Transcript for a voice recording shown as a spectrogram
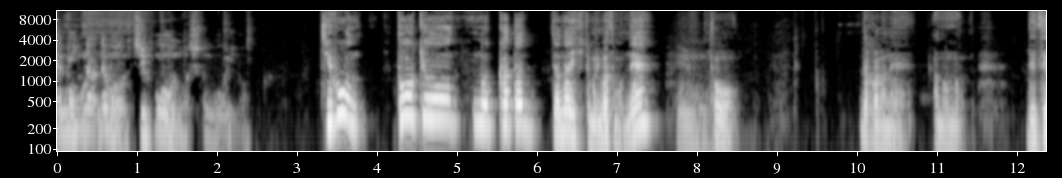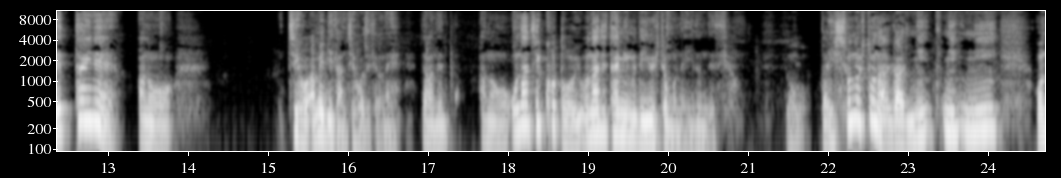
え、みんな、でも、地方の人多いの？地方、東京の方じゃない人もいますもんね。うんそう。だからね、あの、で、絶対ね、あの、地方、アメリカン地方ですよね。だからね、あの、同じことを同じタイミングで言う人もね、いるんですよ。だから一緒の人なが、に、に、に、同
